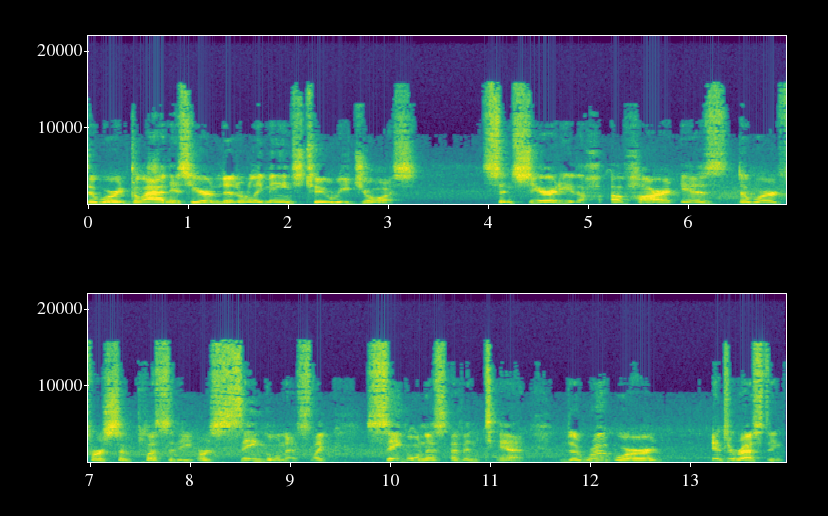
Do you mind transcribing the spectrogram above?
The word gladness here literally means to rejoice. Sincerity of heart is the word for simplicity or singleness, like singleness of intent. The root word, interesting,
